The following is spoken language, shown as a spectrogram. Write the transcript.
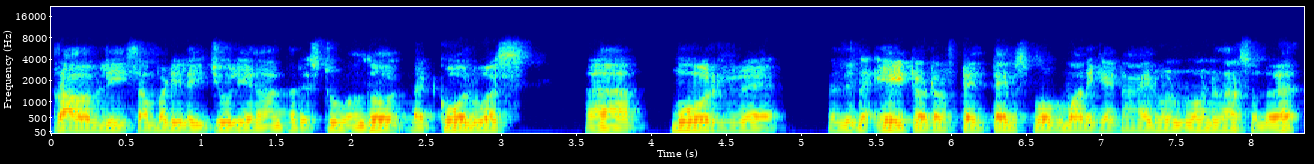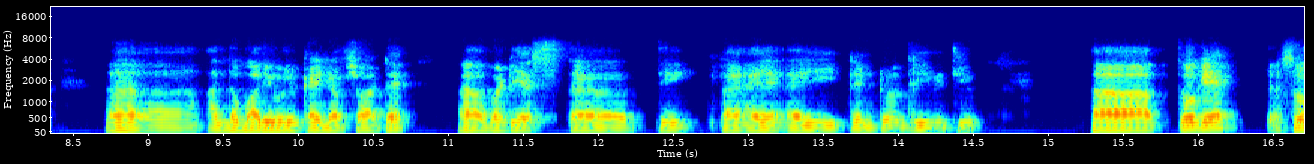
probably somebody like Julian Alvarez too. Although that goal was uh, more uh, as in eight out of ten times போகுமான்னு கேட்டா I don't know னு தான் சொல்லுவேன். Uh, அந்த மாதிரி ஒரு kind of shot. Uh, but yes, uh, the, I, I I tend to agree with you. Uh, okay, so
